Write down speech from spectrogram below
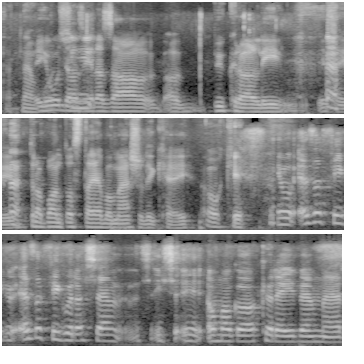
Tehát nem Jó, de azért az a, a bükralli izé, Trabant osztályában második hely. Oké. Okay. Jó, ez a, figu ez a figura sem is a maga köreiben már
